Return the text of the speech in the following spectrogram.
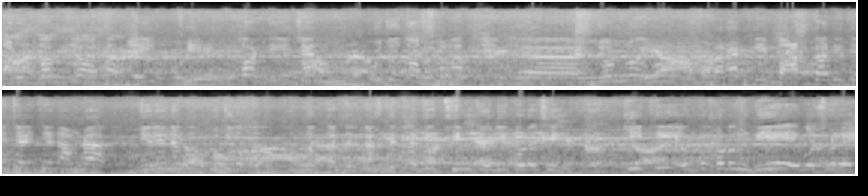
কারুকার্যে অর্থাৎ এই থিম উপহার দিয়েছেন পুজো দর্শনার্থীর জন্য এবং তারা কি বার্তা দিতে চাইছেন আমরা জেনে নেব পুজো উদ্যোক্তাদের কাছ থেকে। যে থিম তৈরি করেছেন, কি কি উপকরণ দিয়ে এবছরের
